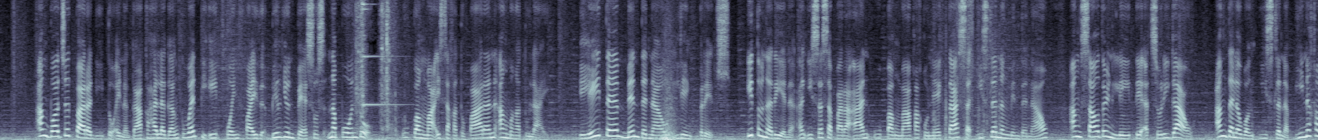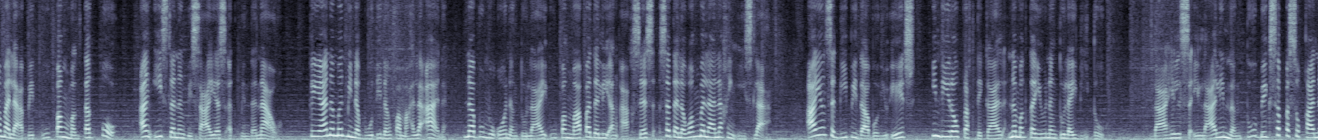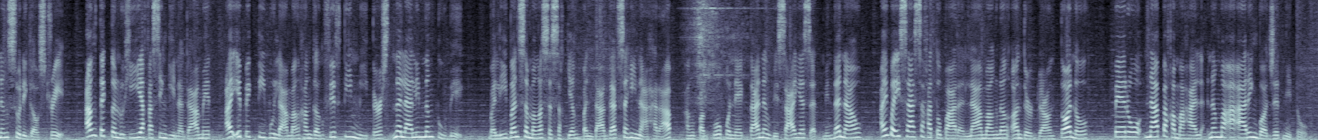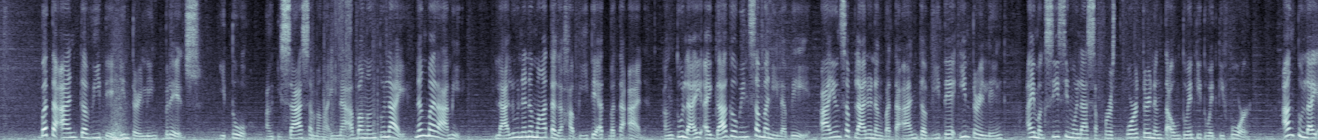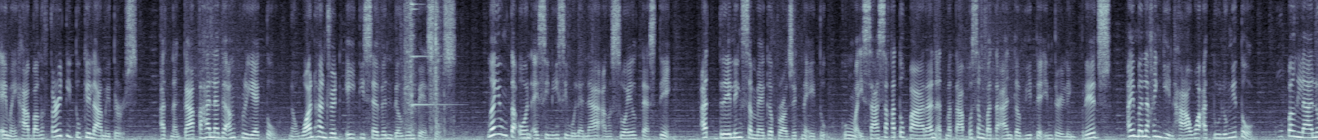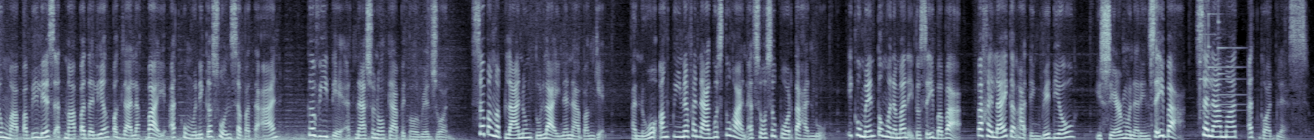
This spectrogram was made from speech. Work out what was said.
Ang budget para dito ay nagkakahalagang 28.5 billion pesos na pondo upang maisakatuparan ang mga tulay. Leyte Mindanao Link Bridge ito na rin ang isa sa paraan upang makakonekta sa isla ng Mindanao ang Southern Leyte at Surigao, ang dalawang isla na pinakamalapit upang magtagpo ang isla ng Visayas at Mindanao. Kaya naman minabuti ng pamahalaan na bumuo ng tulay upang mapadali ang akses sa dalawang malalaking isla. Ayon sa DPWH, hindi raw praktikal na magtayo ng tulay dito dahil sa ilalim ng tubig sa pasukan ng Surigao Strait. Ang teknolohiya kasing ginagamit ay epektibo lamang hanggang 15 meters na lalim ng tubig. Maliban sa mga sasakyang pandagat sa hinaharap, ang pagkukonekta ng Visayas at Mindanao ay maisa sa katuparan lamang ng underground tunnel pero napakamahal ng maaaring budget nito. Bataan Cavite Interlink Bridge. Ito ang isa sa mga inaabangang tulay ng marami, lalo na ng mga taga Cavite at Bataan. Ang tulay ay gagawin sa Manila Bay. Ayon sa plano ng Bataan Cavite Interlink ay magsisimula sa first quarter ng taong 2024. Ang tulay ay may habang 32 kilometers at nagkakahalaga ang proyekto na 187 billion pesos. Ngayong taon ay sinisimula na ang soil testing at drilling sa mega project na ito. Kung maisa sa katuparan at matapos ang Bataan Cavite Interlink Bridge, ay malaking ginhawa at tulong ito upang lalong mapabilis at mapadali ang paglalakbay at komunikasyon sa Bataan, Cavite at National Capital Region. Sa mga planong tulay na nabanggit, ano ang pinaka nagustuhan at susuportahan mo? Ikomento mo naman ito sa ibaba. Pakilike ang ating video, i-share mo na rin sa iba. Salamat at God bless.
